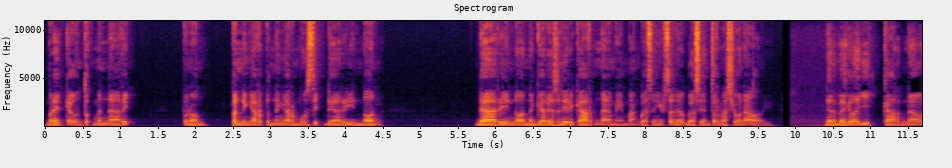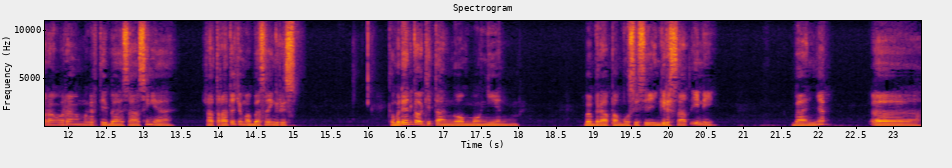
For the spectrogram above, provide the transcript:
mereka untuk menarik pendengar-pendengar musik dari non dari non negara sendiri karena memang bahasa Inggris adalah bahasa internasional. Dan balik lagi karena orang-orang mengerti bahasa asing ya rata-rata cuma bahasa Inggris. Kemudian kalau kita ngomongin beberapa musisi Inggris saat ini banyak uh,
